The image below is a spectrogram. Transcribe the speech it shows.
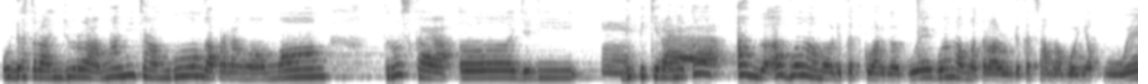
udah terlanjur lama nih canggung nggak pernah ngomong terus kayak eh jadi di pikirannya Iya. tuh ah nggak ah gue nggak mau deket keluarga gue gue nggak mau terlalu deket sama bonyok gue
